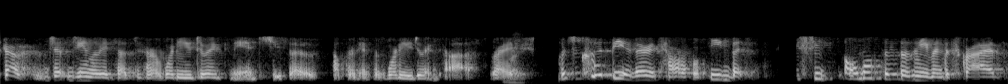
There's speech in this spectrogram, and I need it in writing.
Scout, Jean Louise says to her, what are you doing to me? And she says, Calpurnia says, what are you doing to us, right? right. Which could be a very powerful scene, but she almost just doesn't even describe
